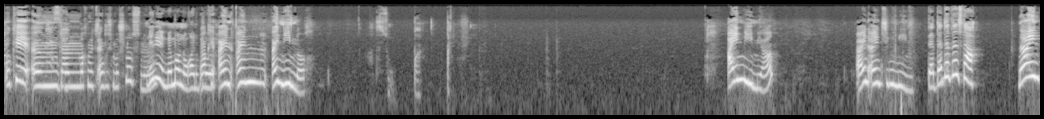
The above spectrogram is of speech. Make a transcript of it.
Okay, ähm, dann machen wir jetzt eigentlich mal Schluss, ne? Nee, nee, wir machen noch eine Ja, okay, ein, ein, ein Meme noch. Super. Ein Meme, ja? Ein einzigen Meme. Der, der, der, der ist da. Nein,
